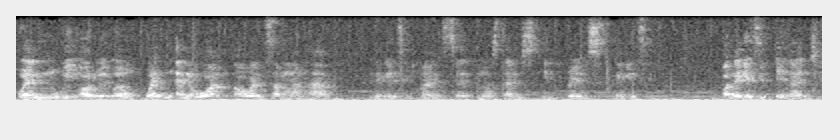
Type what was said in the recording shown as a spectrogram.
when we always when, when anyone or when someone have negative mindset, most times it brings negative or negative energy.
